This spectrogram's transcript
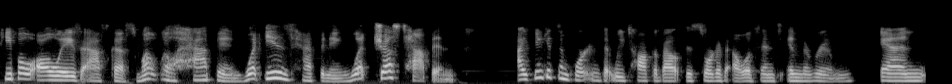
People always ask us, what will happen? What is happening? What just happened? I think it's important that we talk about this sort of elephant in the room and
